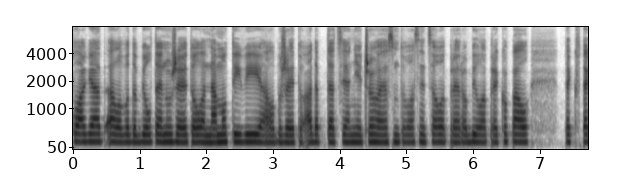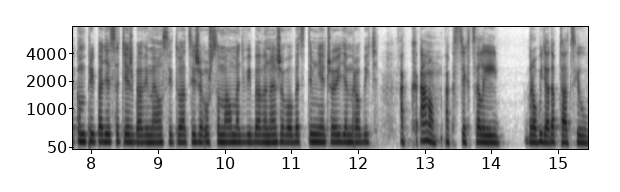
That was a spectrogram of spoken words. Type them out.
plagát alebo do bilténu, že je to len na motívy alebo že je to adaptácia niečoho a ja som to vlastne celé prerobil a prekopal, tak v takom prípade sa tiež bavíme o situácii, že už som mal mať vybavené, že vôbec tým niečo idem robiť. Ak áno, ak ste chceli robiť adaptáciu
